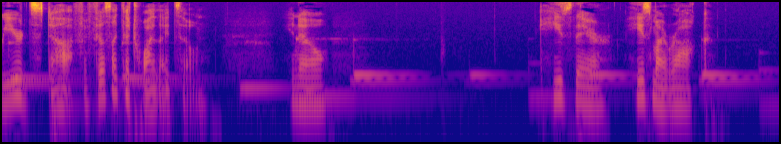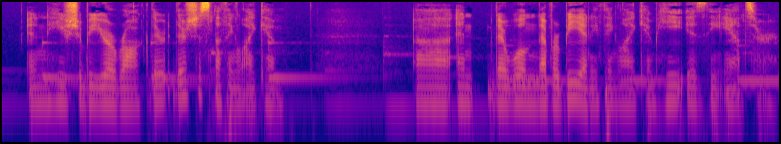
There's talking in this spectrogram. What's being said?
weird stuff, it feels like the Twilight Zone. You know, He's there. He's my rock. And He should be your rock. There, there's just nothing like Him. uh, and there will never be anything like him. He is the answer.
